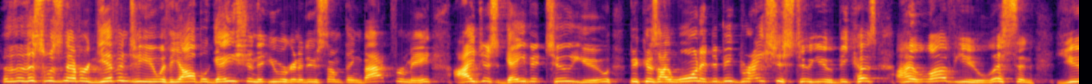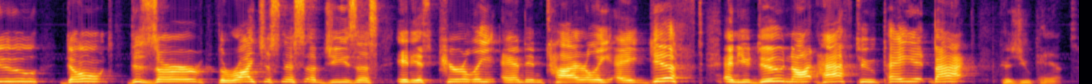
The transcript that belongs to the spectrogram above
This was never given to you with the obligation that you were going to do something back for me. I just gave it to you because I wanted to be gracious to you, because I love you. Listen, you don't deserve the righteousness of Jesus. It is purely and entirely a gift, and you do not have to pay it back because you can't.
